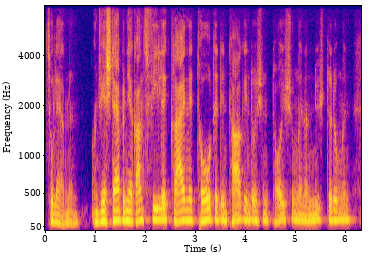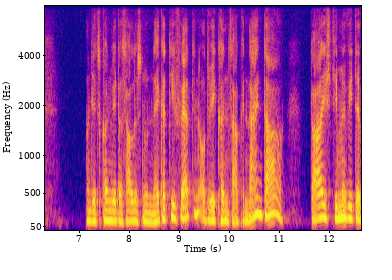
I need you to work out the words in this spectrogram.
zu lernen. Und wir sterben ja ganz viele kleine Tode den Tag in durch Enttäuschungen, Ernüchterungen. Und jetzt können wir das alles nur negativ werden oder wir können sagen, nein, da, da ist immer wieder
